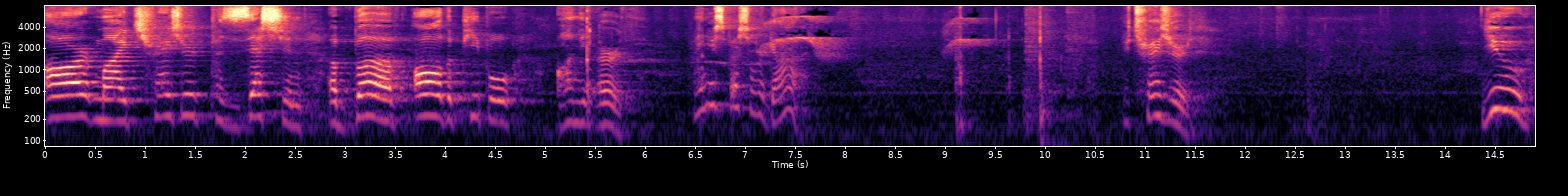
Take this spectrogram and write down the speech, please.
are my treasured possession above all the people on the earth. Man, you're special to God. You're treasured. You,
